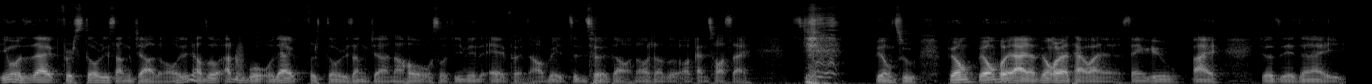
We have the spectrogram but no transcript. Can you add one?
因为我是在 First Story 上架的嘛，我就想说，啊，如果我在 First Story 上架，然后我手机里面的 App 然后被侦测到，然后我想说，哦，干叉塞，不用出，不用不用回来了，不用回来台湾了，Thank you，bye，就直接在那里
